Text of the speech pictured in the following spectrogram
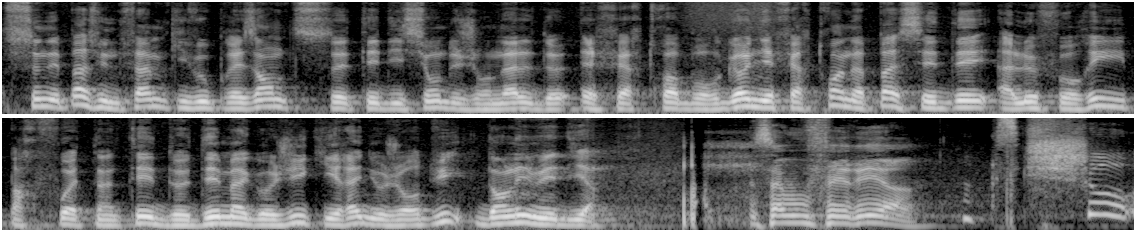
ce n'est pas une femme qui vous présente cette édition du journal de FR3 Bourgogne. FR3 n'a pas cédé à l'euphorie, parfois teintée de démagogie, qui règne aujourd'hui dans les médias. Ça vous fait rire? C'est chaud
